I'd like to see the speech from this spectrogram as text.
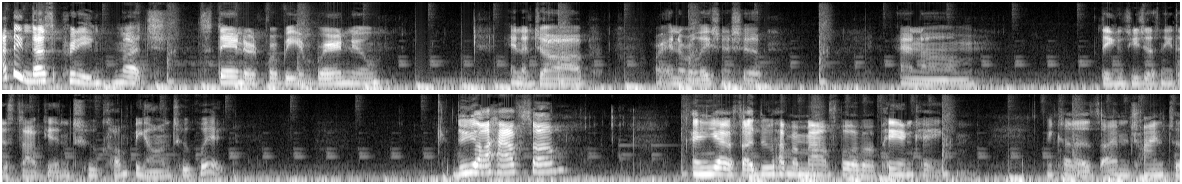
I think that's pretty much standard for being brand new in a job or in a relationship. And um, things you just need to stop getting too comfy on too quick. Do y'all have some? And yes, I do have a mouthful of a pancake because I'm trying to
